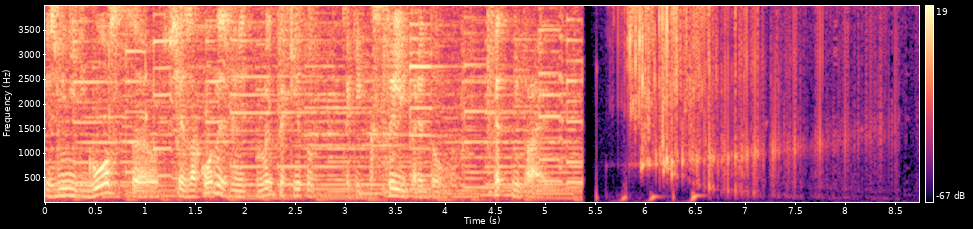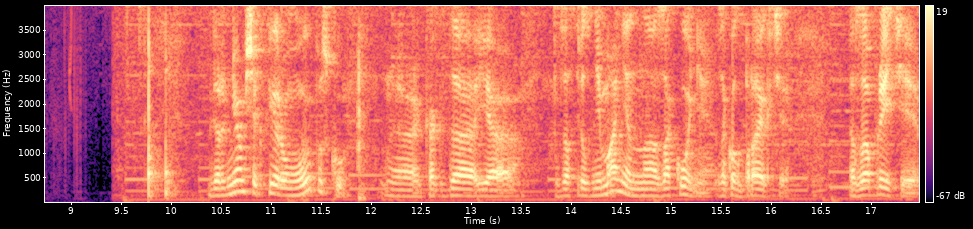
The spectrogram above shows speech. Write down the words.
изменить ГОСТ, э, все законы изменить, мы такие тут такие костыли придумываем. Это неправильно. Вернемся к первому выпуску, э, когда я заострил внимание на законе, законопроекте о запрете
